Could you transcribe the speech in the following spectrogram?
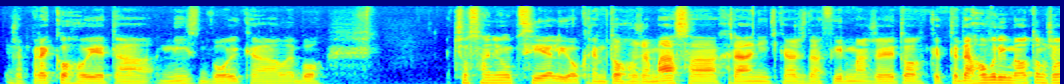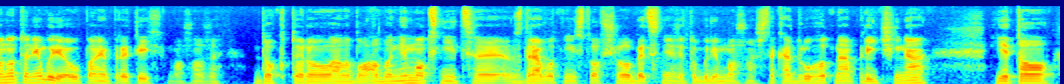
že pre koho je tá NIS 2, alebo čo sa ňou cieli, okrem toho, že má sa chrániť každá firma, že je to, keď teda hovoríme o tom, že ono to nebude úplne pre tých možno, že doktorov alebo, alebo nemocnice, zdravotníctvo všeobecne, že to bude možno až taká druhotná príčina. Je to,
